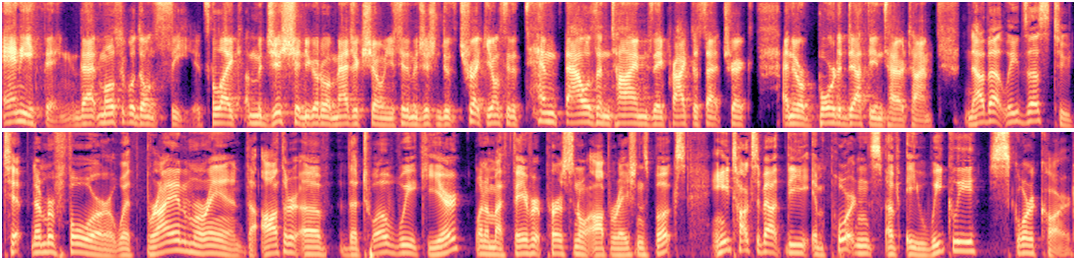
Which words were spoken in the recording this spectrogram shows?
anything that most people don't see. It's like a magician. You go to a magic show and you see the magician do the trick. You don't see the 10,000 times they practice that trick and they were bored to death the entire time. Now that leads us to tip number four with Brian Moran, the author of The 12 Week Year, one of my favorite personal operations books. And he talks about the importance of a weekly scorecard.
